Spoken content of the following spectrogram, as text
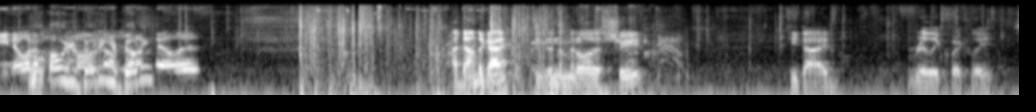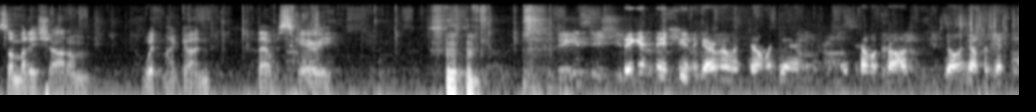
You know what a Oh, you're building, you're building? I downed a guy. He's in the middle of the street. He died really quickly. Somebody shot him with my gun. That was scary. biggest issue the government would come again would come across going up against the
